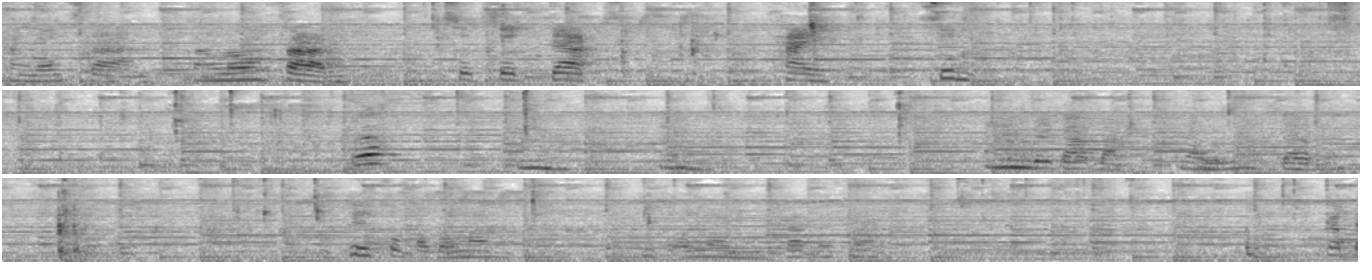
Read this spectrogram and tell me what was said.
ทางน้องสารทางร้องสารสดๆจากไทยซุ่มเด้ออืมอืมมันเบกาบะน้องเติมคือกบกับมาคื อกบอร่อยกับไม่ชอบกับใบ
